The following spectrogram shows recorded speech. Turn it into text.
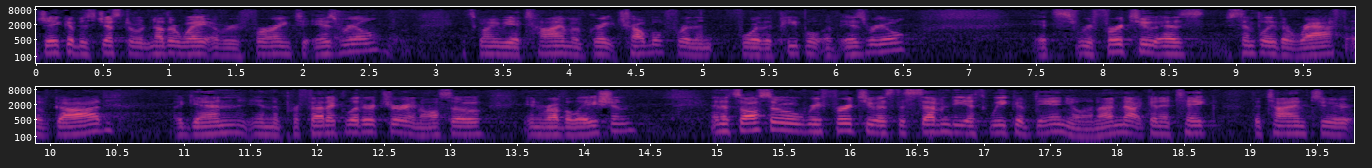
Jacob is just another way of referring to Israel. It's going to be a time of great trouble for the, for the people of Israel. It's referred to as simply the wrath of God, again in the prophetic literature and also in Revelation. And it's also referred to as the 70th week of Daniel. And I'm not going to take the time to,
